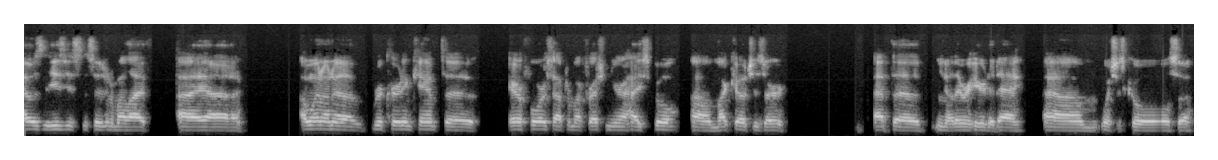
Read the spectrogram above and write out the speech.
it was the easiest decision of my life. I uh, I went on a recruiting camp to Air Force after my freshman year of high school. Um, my coaches are at the you know they were here today, um, which is cool. So,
